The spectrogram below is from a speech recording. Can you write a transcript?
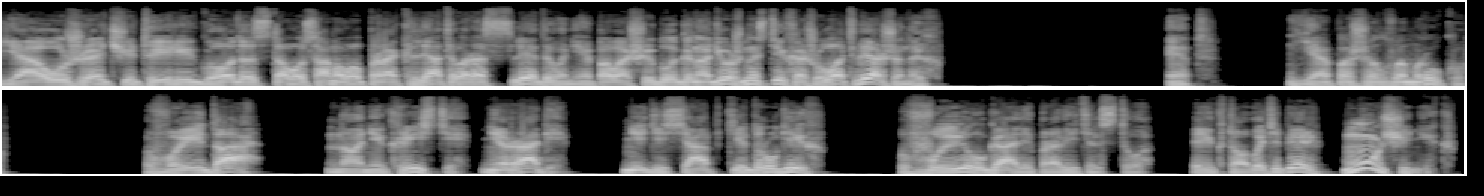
Я уже четыре года с того самого проклятого расследования по вашей благонадежности хожу в отверженных. Эд, я пожал вам руку. Вы да, но не Кристи, не Раби, не десятки других. Вы лгали правительству. И кто вы теперь? Мученик.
